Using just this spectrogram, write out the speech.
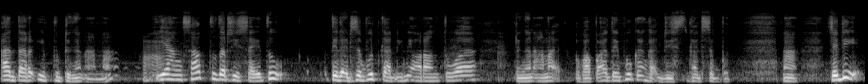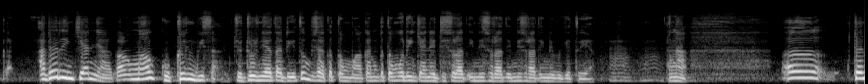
antara ibu dengan anak. Yang satu tersisa itu tidak disebutkan ini orang tua dengan anak bapak atau ibu kan nggak dis- nggak disebut. Nah, jadi ada rinciannya. Kalau mau googling bisa. Judulnya tadi itu bisa ketemu akan ketemu rinciannya di surat ini, surat ini, surat ini begitu ya. Nah, eh, dan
